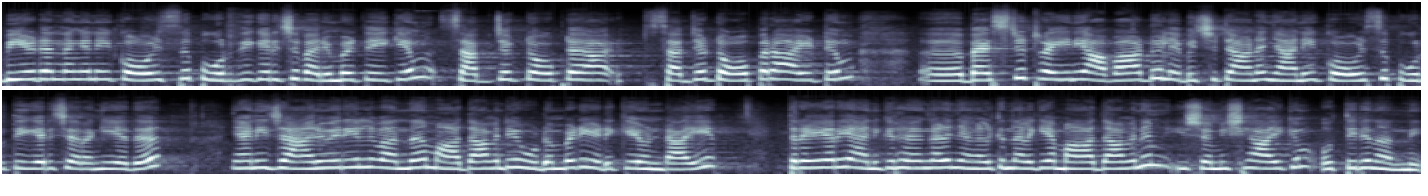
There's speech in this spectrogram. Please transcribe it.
ബി എഡ് എന്നിങ്ങനെ ഈ കോഴ്സ് പൂർത്തീകരിച്ച് വരുമ്പോഴത്തേക്കും സബ്ജക്ട് ടോപ്പർ സബ്ജക്ട് ടോപ്പറായിട്ടും ബെസ്റ്റ് ട്രെയിനി അവാർഡ് ലഭിച്ചിട്ടാണ് ഞാൻ ഈ കോഴ്സ് പൂർത്തീകരിച്ചിറങ്ങിയത്. ഞാൻ ഈ ജാനുവരിയിൽ വന്ന് മാതാവിന്റെ ഉടമ്പടി എടുക്കുകയുണ്ടായി. ഇത്രയേറെ അനുഗ്രഹങ്ങൾ ഞങ്ങൾക്ക് നൽകിയ മാതാവിനും ഈശമിഷായിക്കും ഒത്തിരി നന്ദി.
